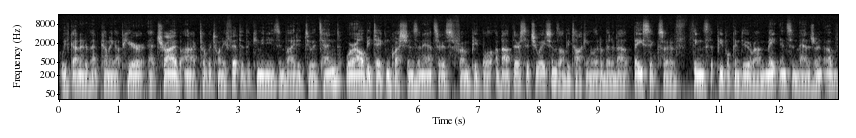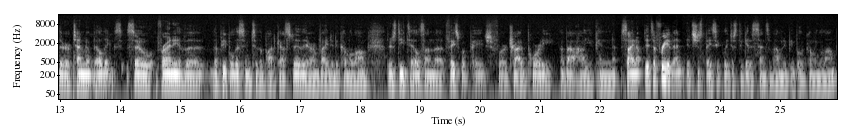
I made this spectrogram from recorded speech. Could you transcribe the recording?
we've got an event coming up here at Tribe on October 25th that the community is invited to attend, where I'll be taking questions and answers from people about their situations. I'll be talking a little bit about basic sort of things that people can do around maintenance and management of their tenement buildings. So for any of the, the people listening to the podcast today, they are invited to come along. There's details on the Facebook page for Tribe Porty about how you can sign up. It's a free event. It's just basically just to get a sense of how many people are coming along.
